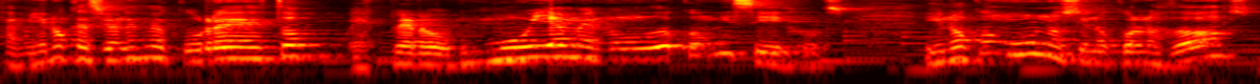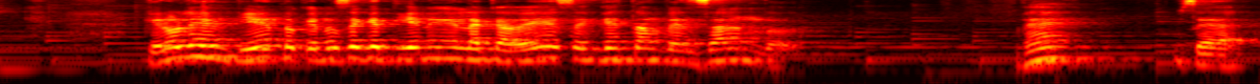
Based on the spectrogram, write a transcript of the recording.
a mí en ocasiones me ocurre esto, pero muy a menudo con mis hijos. Y no con uno, sino con los dos que no les entiendo, que no sé qué tienen en la cabeza, en qué están pensando. ¿Ves? O sea,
